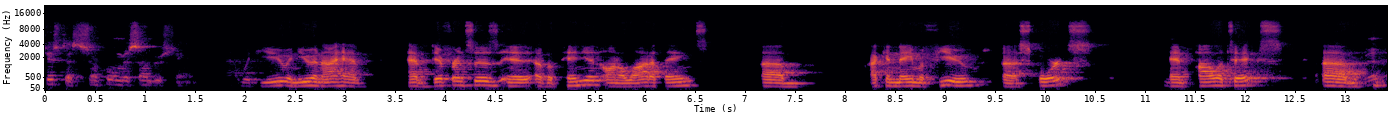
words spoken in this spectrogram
just a simple misunderstanding. With you and you and I have have differences in, of opinion on a lot of things. Um, I can name a few: uh, sports and politics. Um,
